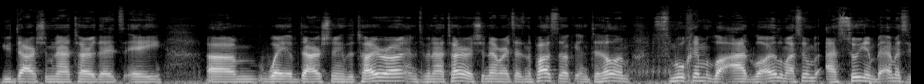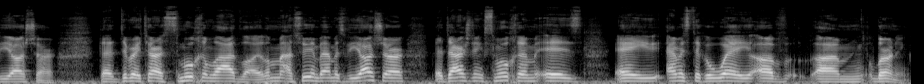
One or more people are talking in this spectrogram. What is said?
you darshan not Torah that it's a um, way of darshaning the Torah, and been Torah. Shenemar it says in the pasuk in Tehillim, "Smuchim la'ad la'olam asuyim be'emes v'yashar." That divrei Torah smuchim la'ad la'olam asuyim be'emes v'yashar. That darshaning smuchim is a emistic way of um, learning.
